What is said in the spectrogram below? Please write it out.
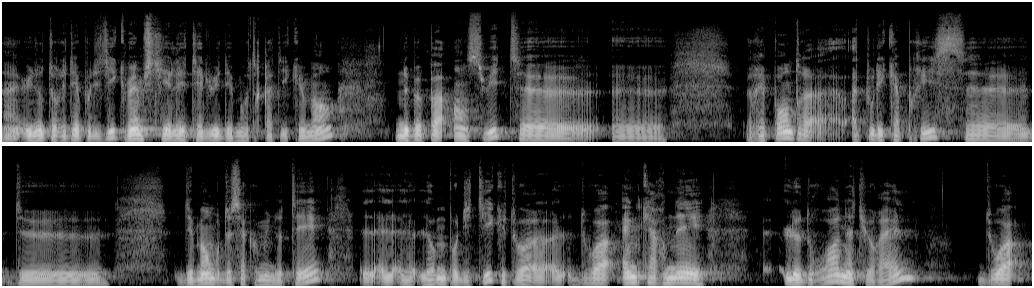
Hein, Une autorité politique, même si elle est élue démocratiquement, ne peut pas ensuite euh, euh, répondre à, tous les caprices euh, de, des membres de sa communauté. L'homme politique doit, doit incarner le droit naturel, doit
